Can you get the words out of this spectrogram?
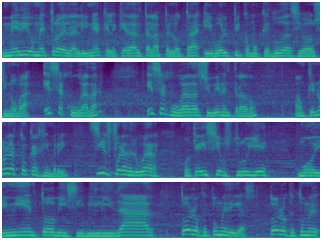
Medio metro de la línea que le queda alta la pelota y Volpi como que duda si va o si no va. Esa jugada, esa jugada si hubiera entrado, aunque no la toca Henry, sí es fuera de lugar, porque ahí sí obstruye movimiento, visibilidad, todo lo que tú me digas, todo lo que tú me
